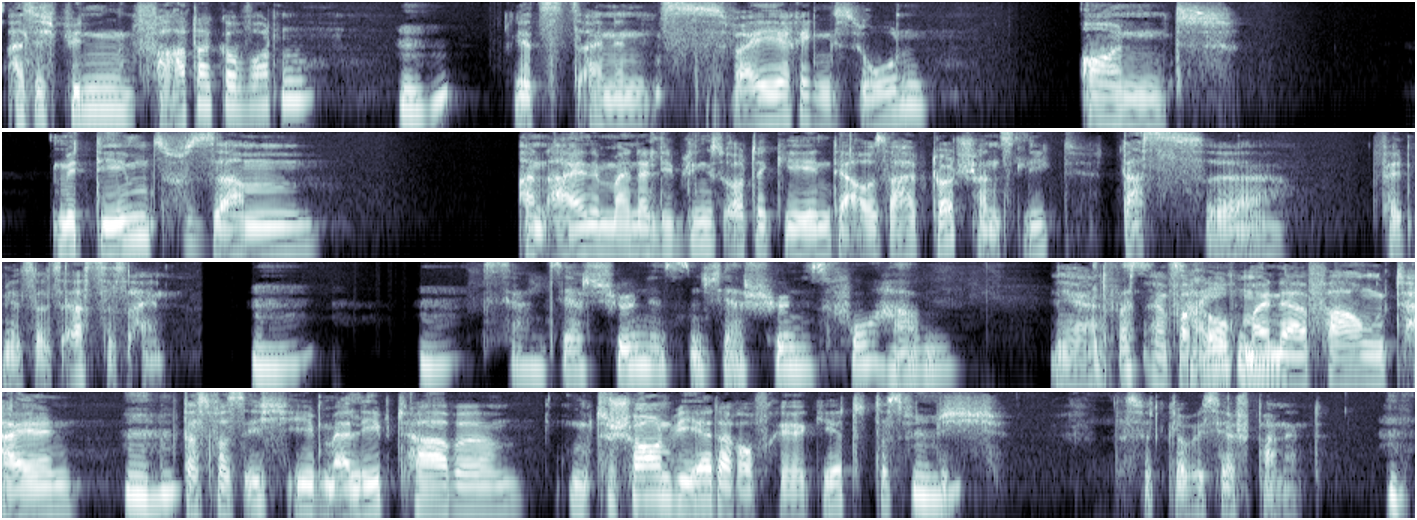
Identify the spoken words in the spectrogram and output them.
Also ich bin Vater geworden, mhm. jetzt einen zweijährigen Sohn und mit dem zusammen an einem meiner Lieblingsorte gehen, der außerhalb Deutschlands liegt, das äh, fällt mir jetzt als erstes ein. Mhm. mhm. Das ist ja ein sehr schönes, ein sehr schönes Vorhaben. Ja, einfach zeigen. auch meine Erfahrungen teilen, mhm. das, was ich eben erlebt habe, um zu schauen, wie er darauf reagiert. Das, wird, mhm. mich, das wird, glaube ich, sehr spannend.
